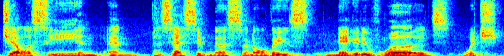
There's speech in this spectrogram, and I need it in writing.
jealousy and, and possessiveness and all these negative words which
